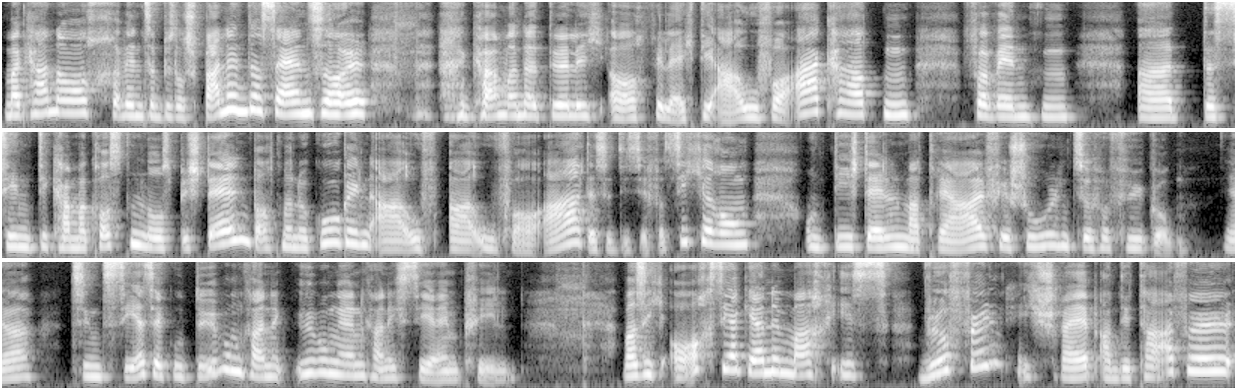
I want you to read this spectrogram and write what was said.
Man kann auch, wenn es ein bisschen spannender sein soll, kann man natürlich auch vielleicht die AUVA-Karten verwenden. Äh, das sind, die kann man kostenlos bestellen, braucht man nur googeln, AUVA, also diese Versicherung, und die stellen Material für Schulen zur Verfügung. Ja, sind sehr, sehr gute Übungen, kann, Übungen, kann ich sehr empfehlen. Was ich auch sehr gerne mache, ist Würfeln. Ich schreibe an die Tafel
